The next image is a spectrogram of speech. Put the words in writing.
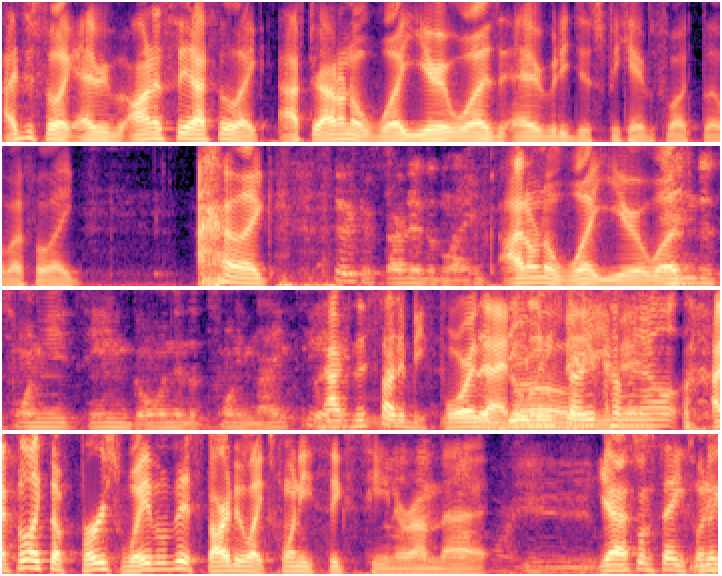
I just feel like every honestly, I feel like after I don't know what year it was, everybody just became fucked up. I feel like, I like I feel like it started in like I don't know what year it was. into 2018, going into 2019. Because this started before the that. demons even. started coming out. I feel like the first wave of it started like 2016 around that. Yeah, that's what I'm saying. Nigga,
